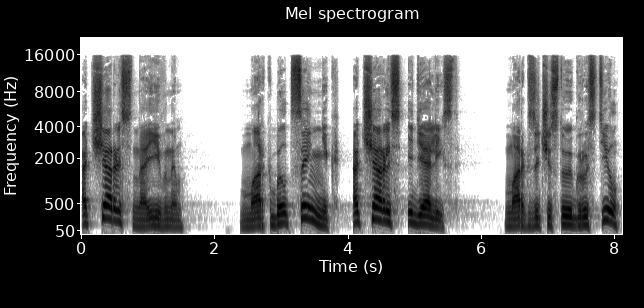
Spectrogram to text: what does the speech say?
а Чарльз наивным. Марк был ценник, а Чарльз идеалист. Марк зачастую грустил,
